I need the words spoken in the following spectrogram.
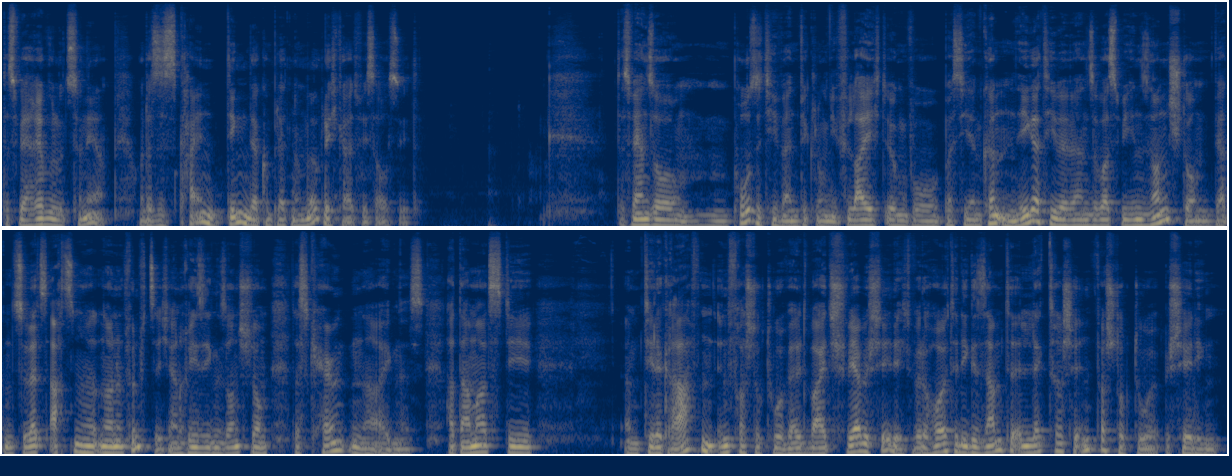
Das wäre revolutionär. Und das ist kein Ding der kompletten Unmöglichkeit, wie es aussieht. Das wären so hm, positive Entwicklungen, die vielleicht irgendwo passieren könnten. Negative wären sowas wie ein Sonnensturm. Wir hatten zuletzt 1859 einen riesigen Sonnensturm. Das Carrington-Ereignis hat damals die ähm, Telegrafeninfrastruktur weltweit schwer beschädigt, würde heute die gesamte elektrische Infrastruktur beschädigen.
